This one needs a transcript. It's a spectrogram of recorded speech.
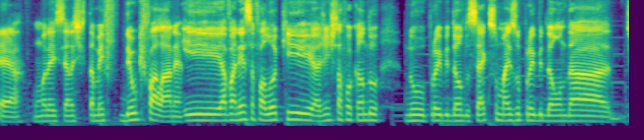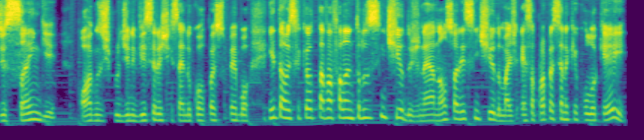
é, uma das cenas que também deu o que falar, né? E a Vanessa falou que a gente tá focando no proibidão do sexo, mas o proibidão da, de sangue órgãos explodindo e vísceras que saem do corpo é super bom. Então, isso que eu tava falando em todos os sentidos, né? Não só nesse sentido, mas essa própria cena que eu coloquei,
